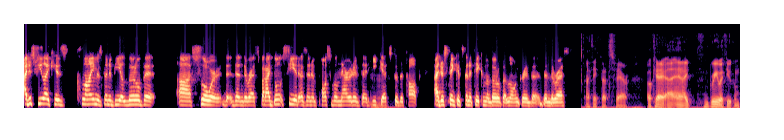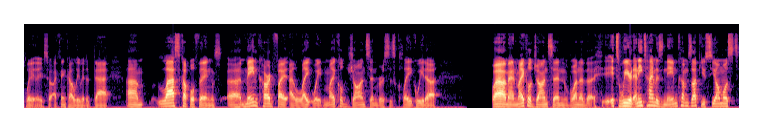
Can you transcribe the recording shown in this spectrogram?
I just feel like his climb is going to be a little bit uh slower th- than the rest. But I don't see it as an impossible narrative that he mm-hmm. gets to the top. I just think it's going to take him a little bit longer than the rest. I think that's fair. Okay, uh, and I agree with you completely. So I think I'll leave it at that. Um, last couple things. Uh, main card fight at lightweight: Michael Johnson versus Clay Guida. Wow, man, Michael Johnson, one of the. It's weird. Anytime his name comes up, you see almost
